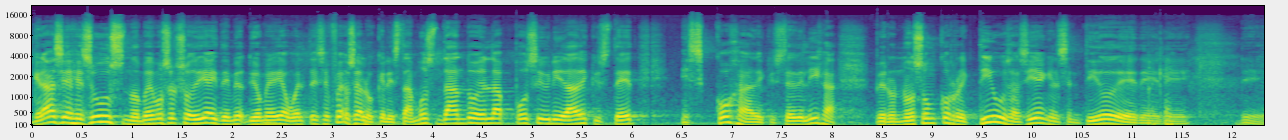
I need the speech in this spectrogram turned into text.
Gracias Jesús, nos vemos otro día y dio media vuelta y se fue. O sea, lo que le estamos dando es la posibilidad de que usted escoja, de que usted elija, pero no son correctivos así en el sentido de, de- de- de-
